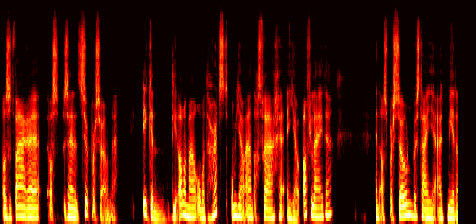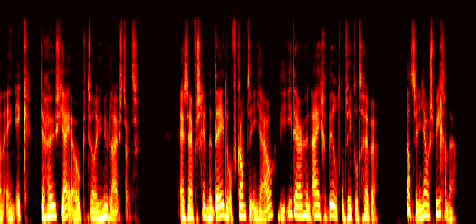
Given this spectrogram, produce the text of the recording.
als het ware als zijn het subpersonen. Ikken, die allemaal om het hardst om jouw aandacht vragen en jou afleiden. En als persoon besta je uit meer dan één ik. De heus jij ook, terwijl je nu luistert. Er zijn verschillende delen of kanten in jou die ieder hun eigen beeld ontwikkeld hebben. Dat ze in jou spiegelen.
